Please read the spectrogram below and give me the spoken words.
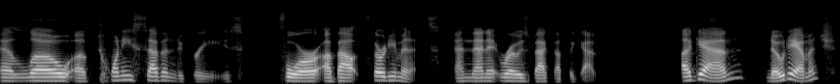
a low of 27 degrees for about 30 minutes. And then it rose back up again. Again, no damage,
